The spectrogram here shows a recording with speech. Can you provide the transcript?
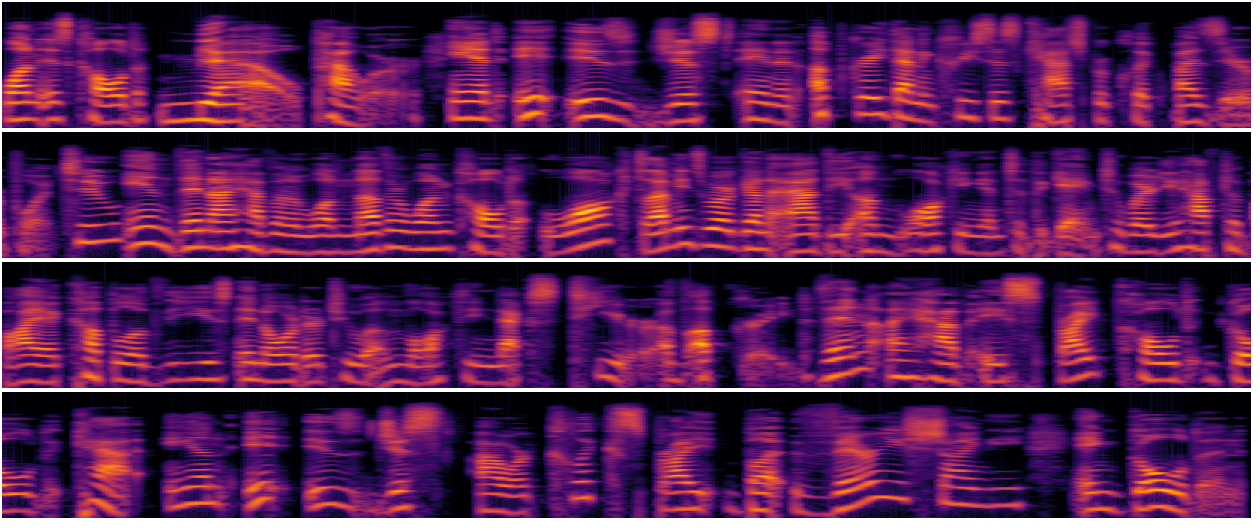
One is called Meow Power, and it is just an, an upgrade that increases cats per click by 0.2. And then I have a, another one called Locked. That means we're going to add the unlocking into the game to where you have to buy a couple of these in order to unlock the next tier of upgrade. Then I have a sprite called Gold Cat, and it is just our click sprite, but very shiny and golden.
